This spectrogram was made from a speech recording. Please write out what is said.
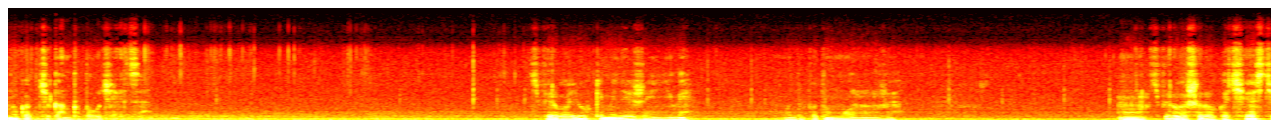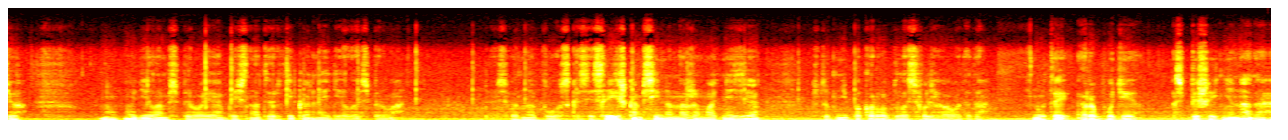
Ну, как чеканка получается. Сперва легкими движениями. Вот, а потом можно уже сперва широкой частью. Ну, мы делаем сперва, я обычно от вертикальной делаю сперва. То есть в одной плоскости. Слишком сильно нажимать нельзя, чтобы не покоробилась фольга вот эта. В этой работе спешить не надо.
